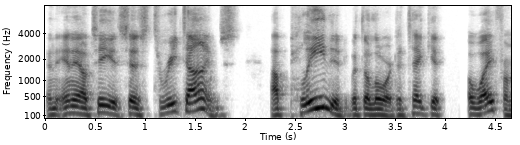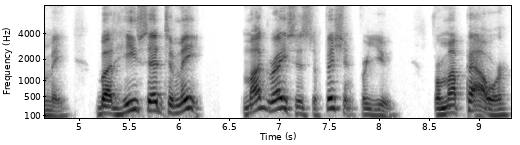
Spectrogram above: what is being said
In the NLT, it says three times, I pleaded with the Lord to take it away from me. But he said to me, My grace is sufficient for you, for my power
